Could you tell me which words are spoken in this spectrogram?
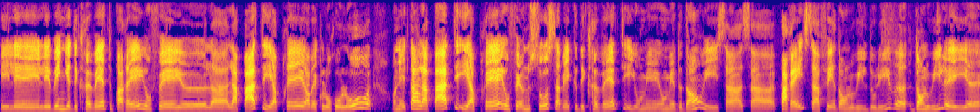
Et les, les beignets de crevettes, pareil, on fait euh, la, la pâte et après avec le rouleau, on étend la pâte et après on fait une sauce avec des crevettes et on met on met dedans et ça ça pareil, ça fait dans l'huile d'olive, dans l'huile et euh,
